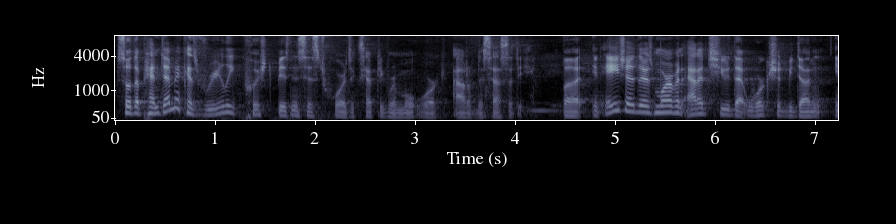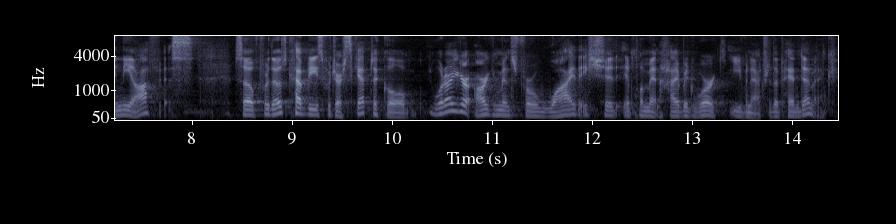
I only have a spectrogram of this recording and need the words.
So the pandemic has really pushed businesses towards accepting remote work out of necessity. But in Asia, there's more of an attitude that work should be done in the office. So for those companies which are skeptical, what are your arguments for why they should implement hybrid work even after the pandemic?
